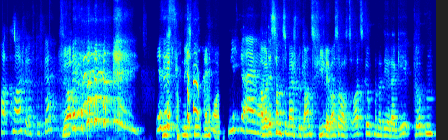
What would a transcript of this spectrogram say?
Hat man auch schon öfters, gell? Ja. nicht, nicht, nur einmal. Nicht nur einmal. Aber das haben zum Beispiel ganz viele Wasserwachtsortsgruppen oder DLRG-Gruppen.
